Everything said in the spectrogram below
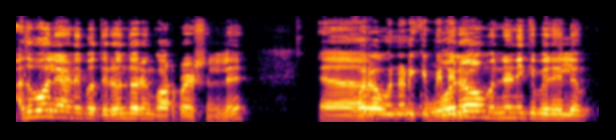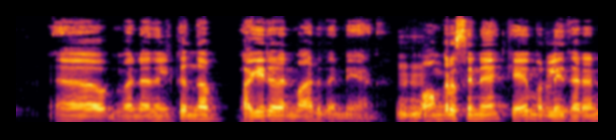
അതുപോലെയാണ് ഇപ്പോൾ തിരുവനന്തപുരം കോർപ്പറേഷനിൽ ഓരോ മുന്നണിക്ക് ഓരോ മുന്നണിക്ക് പിന്നിലും പിന്നെ നിൽക്കുന്ന ഭഗീരഥന്മാർ തന്നെയാണ്. കോൺഗ്രസിന് കെ മുരളീധരൻ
